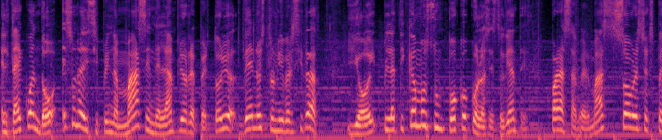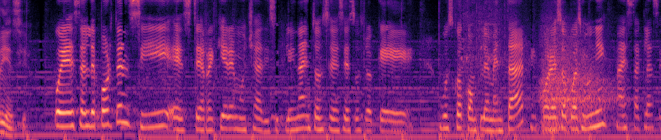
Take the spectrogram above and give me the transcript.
El taekwondo es una disciplina más en el amplio repertorio de nuestra universidad y hoy platicamos un poco con los estudiantes para saber más sobre su experiencia. Pues el deporte en sí este, requiere mucha disciplina, entonces eso es lo que busco complementar y por eso pues me uní a esta clase.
